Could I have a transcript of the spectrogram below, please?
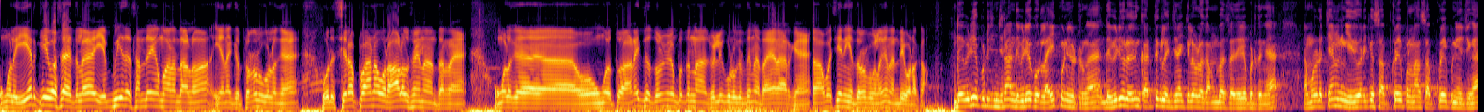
உங்களுக்கு இயற்கை விவசாயத்தில் எவ்வித சந்தேகமாக இருந்தாலும் எனக்கு தொடர்பு கொள்ளுங்கள் ஒரு சிறப்பான ஒரு ஆலோசனை நான் தர்றேன். உங்களுக்கு உங்கள் அனைத்து தொழில்நுட்பத்தையும் நான் சொல்லிக் கொடுக்கறதுக்கு நான் தயாராக இருக்கேன். அவசியம் நீங்கள் தொடர்பு கொள்ளுங்க. நன்றி வணக்கம். இந்த வீடியோ பிடிச்சிருந்துச்சுன்னா இந்த வீடியோக்கு ஒரு லைக் பண்ணி விட்டுருங்க. இந்த வீடியோவில் எதுவும் கருத்துக்கள் இருந்துச்சுன்னா கீழே உள்ள கமெண்ட் பாக்ஸில் தெரியப்படுத்துங்க. நம்மளோட சேனல் நீங்கள் இது வரைக்கும் சப்ஸ்கிரைப் பண்ணலாம் சப்ஸ்கிரைப் பண்ணி வச்சுங்க.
